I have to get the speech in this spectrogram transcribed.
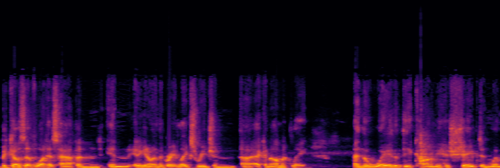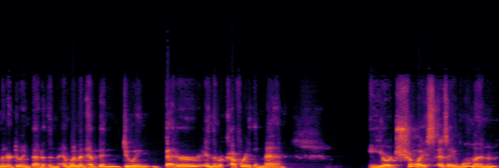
because of what has happened in you know in the Great Lakes region uh, economically and the way that the economy has shaped and women are doing better than and women have been doing better in the recovery than men your choice as a woman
